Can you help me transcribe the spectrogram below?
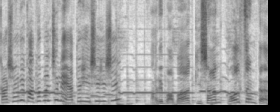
কার সঙ্গে কথা বলছিলে? এত হেসে হেসে? আরে বাবা কিষান কল সেন্টার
